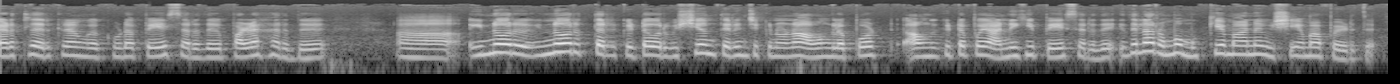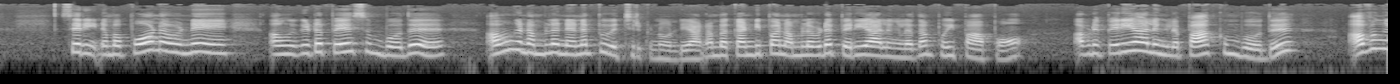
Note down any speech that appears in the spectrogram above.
இடத்துல இருக்கிறவங்க கூட பேசுறது பழகிறது இன்னொரு இன்னொருத்தர்கிட்ட ஒரு விஷயம் தெரிஞ்சுக்கணுன்னா அவங்கள போட் அவங்கக்கிட்ட போய் அணுகி பேசுகிறது இதெல்லாம் ரொம்ப முக்கியமான விஷயமா போயிடுது. சரி நம்ம போனவுடனே அவங்கக்கிட்ட பேசும்போது அவங்க நம்மளை நினப்பு வச்சுருக்கணும் இல்லையா? நம்ம கண்டிப்பாக நம்மளை விட பெரிய ஆளுங்களை தான் போய் பார்ப்போம். அப்படி பெரிய ஆளுங்களை பார்க்கும்போது அவங்க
